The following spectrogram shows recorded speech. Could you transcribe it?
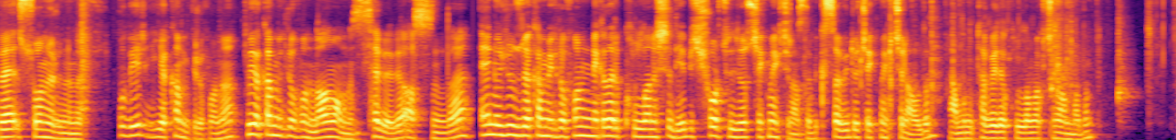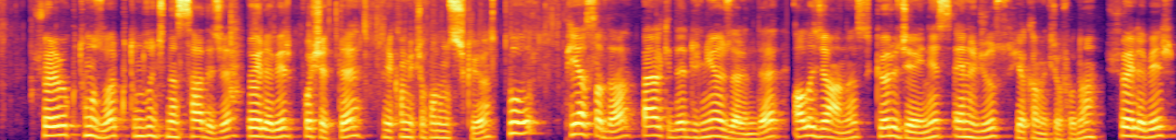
Ve son ürünümüz. Bu bir yaka mikrofonu. Bu yaka mikrofonunu almamın sebebi aslında en ucuz yaka mikrofonu ne kadar kullanışlı diye bir short videosu çekmek için aslında. Bir kısa video çekmek için aldım. Yani bunu tabii de kullanmak için almadım. Şöyle bir kutumuz var. Kutumuzun içinden sadece böyle bir poşette yaka mikrofonumuz çıkıyor. Bu piyasada belki de dünya üzerinde alacağınız, göreceğiniz en ucuz yaka mikrofonu. Şöyle bir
